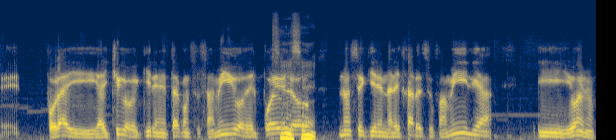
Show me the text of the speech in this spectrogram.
eh, por ahí hay chicos que quieren estar con sus amigos del pueblo, no se quieren alejar de su familia y bueno,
